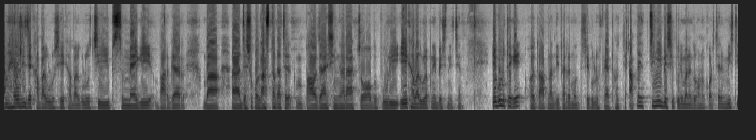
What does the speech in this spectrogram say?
আনহেলদি যে খাবারগুলো, সেই খাবারগুলো চিপস ম্যাগি, বার্গার বা যে সকল রাস্তার কাছে পাওয়া যায়, সিঙ্গারা, চপ, পুরি, এই খাবারগুলো আপনি বেশি নিচ্ছেন। এগুলো থেকে হয়তো আপনার লিভারের মধ্যে সেগুলো ফ্যাট হচ্ছে, আপনি চিনি বেশি পরিমাণে গ্রহণ করছেন, মিষ্টি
